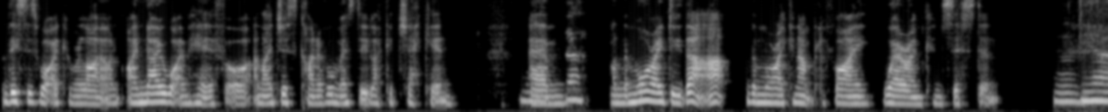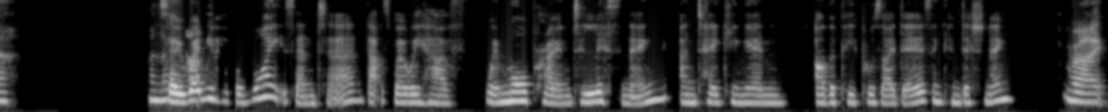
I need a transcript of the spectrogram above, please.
This is what I can rely on. I know what I'm here for. And I just kind of almost do like a check in. Um. And the more I do that, the more I can amplify where I'm consistent. Mm. Yeah. So that. when you have a white center, that's where we have, we're more prone to listening and taking in other people's ideas and conditioning. Right.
